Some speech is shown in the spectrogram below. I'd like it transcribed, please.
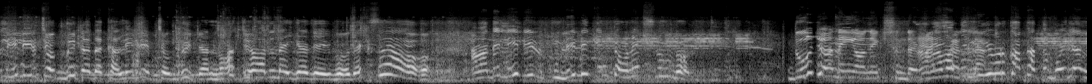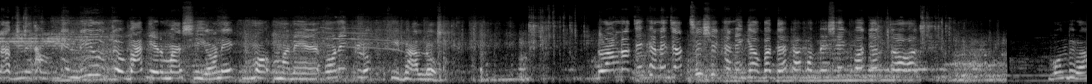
লিলির চোখ দুইটা দেখা লিলির চোখ দুইটা নজর লাইগা যাইব দেখছ? আমাদের লিলির লিলি কিন্তু অনেক সুন্দর। দুজনেই অনেক সুন্দর আর আমাদের। লিউর কথা তো বইলা লাভ নেই। আমাদের লিউ তো বাঘের মাসি অনেক মানে অনেক লক্ষ্মী ভালো। তো আমরা যেখানে যাচ্ছি সেখানে গিয়ে আবার দেখা হবে। সেই পর্যন্ত। বন্ধুরা,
